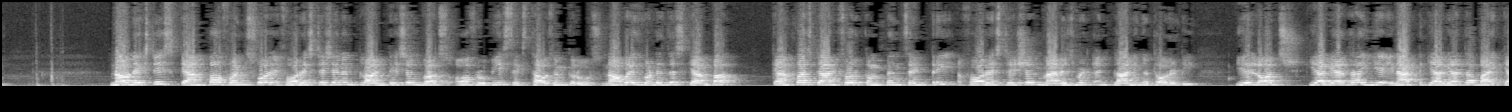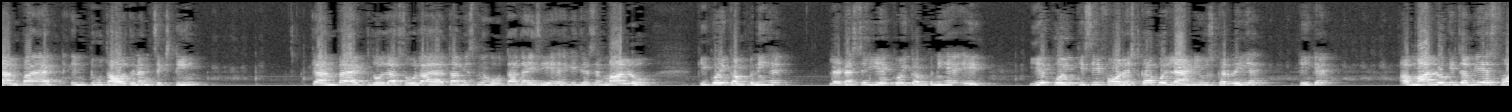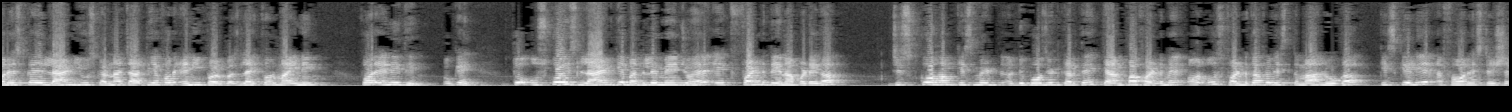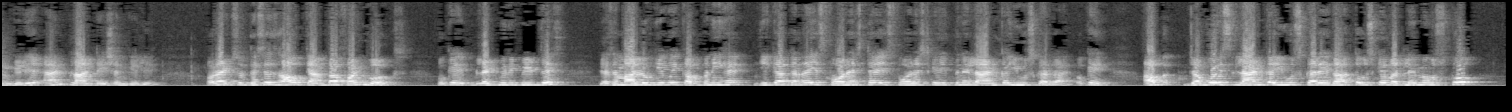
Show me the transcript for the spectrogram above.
Now next is CAMPA fund for afforestation and plantation work of rupees six thousand crore now wise what is this CAMPA CAMPA stand for compensatory forestation management and planning authority ये launch किया गया था, ये enact किया गया था by CAMPA act in 2016 CAMPA act 2016 आया था, अब इसमें होता गाइज़ ये है कि जैसे मान लो कि कोई कंपनी है लेटेस्ट से ये कोई कंपनी है ए ये कोई किसी फॉरेस्ट का कोई लैंड यूज़ कर रही है, ठीक है? अब मान लो कि जब ये इस फॉरेस्ट का ये लैंड यूज़ करना चाहती है for any purpose like for mining for anything okay तो उसको इस लैंड के बदले में जो है एक फंड देना पड़ेगा, जिसको हम किसमें डिपॉजिट करते हैं? कैंपा फंड में। और उस फंड का फिर इस्तेमाल होगा किसके लिए? फॉरेस्टेशन के लिए एंड प्लांटेशन के लिए। और right so this is how CAMPA fund work okay let me repeat this जैसे मान लो कि कोई कंपनी है, ये क्या कर रहा है? इस फॉरेस्ट है, इस फॉरेस्ट के इतने लैंड का यूज़ कर रहा है। Okay okay? अब जब वो इस लैंड का यूज़ करेगा तो उसके बदले में उसको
